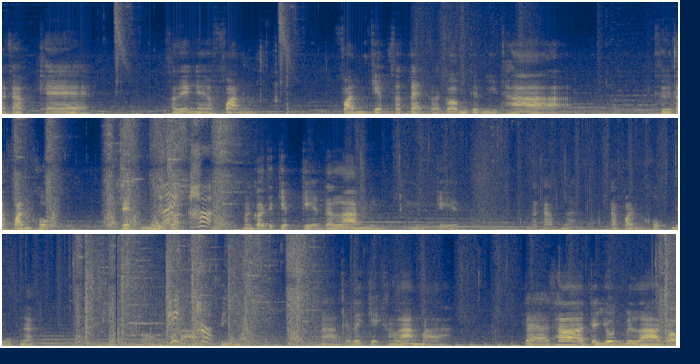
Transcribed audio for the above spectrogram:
นะครับ แค่เขาเรียกไงฟันฟันเก็บสแต็กแล้วก็มันจะมีท่า คือถ้าฟันครบเซตมูฟอะมันก็จะเก็บเกรดด้านล่างหนึ่งหนึ่งเกรด นะครับนะ ถ้าฟันครบมูฟนะสองสามสี่อ่าจะได้เกรดข้างล่างมา แต่ถ้าจะย่นเวลาก็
